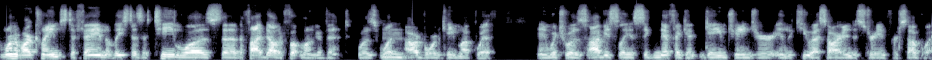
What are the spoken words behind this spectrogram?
one of our claims to fame, at least as a team, was the, the five dollar footlong event. Was what mm. our board came up with and which was obviously a significant game changer in the QSR industry and for Subway.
